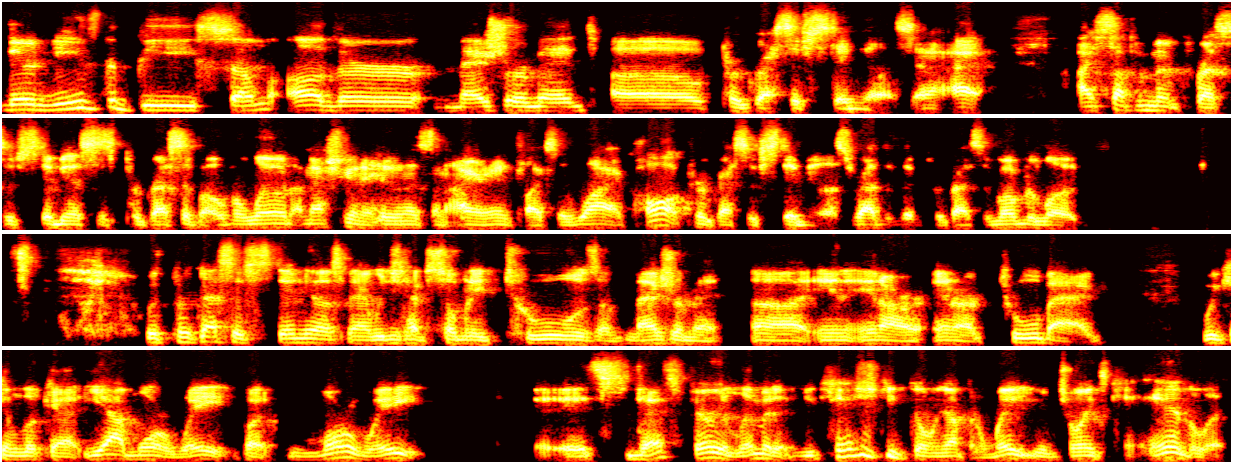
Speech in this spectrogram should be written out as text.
there needs to be some other measurement of progressive stimulus. And I, I supplement progressive stimulus as progressive overload. I'm actually going to hit on this on Iron Intellects of why I call it progressive stimulus rather than progressive overload. With progressive stimulus, man, we just have so many tools of measurement uh, in in our in our tool bag. We can look at yeah more weight, but more weight it's that's very limited. You can't just keep going up in weight; your joints can't handle it.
